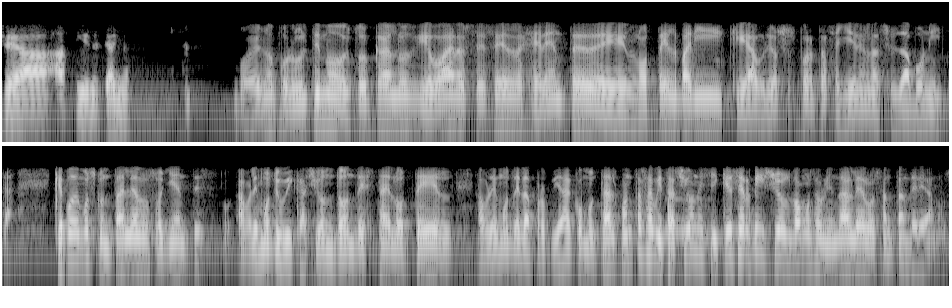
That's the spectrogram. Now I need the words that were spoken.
sea así en este año. Bueno, por último, doctor Carlos Guevara, usted es el gerente del Hotel Barí que abrió sus puertas ayer en la Ciudad Bonita. ¿Qué podemos contarle a los oyentes? Hablemos de ubicación, dónde está el hotel, hablemos de la propiedad como tal, cuántas habitaciones y qué servicios vamos a brindarle a los santandereanos.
